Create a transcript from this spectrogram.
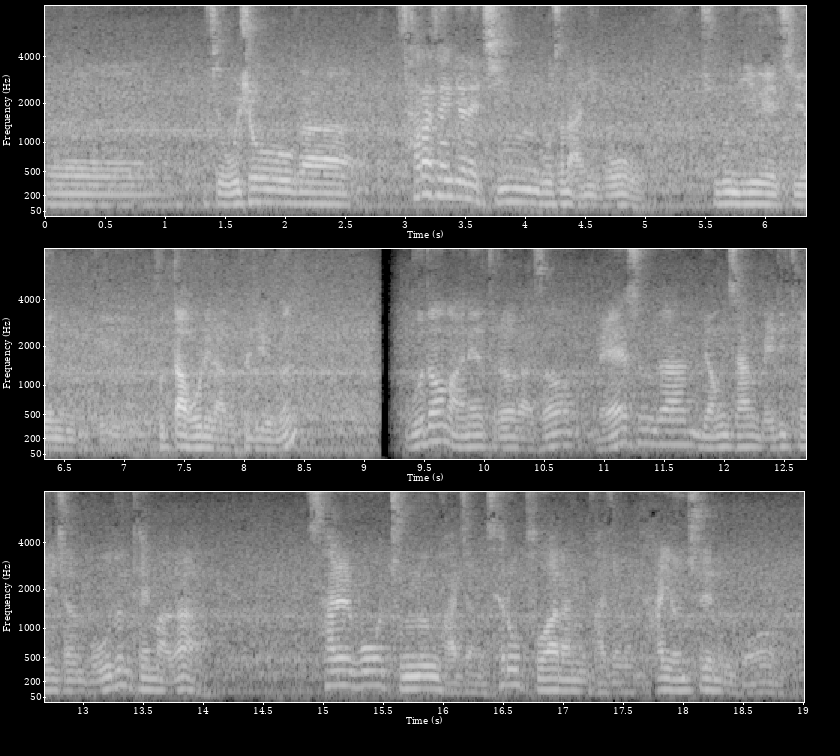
어, 이제 오쇼가 살아생전에 지은 곳은 아니고 죽은 이후에 지은 그 붓다홀이라고 불리우는 무덤 안에 들어가서 매 순간 명상, 메디테이션 모든 테마가 살고 죽는 과정, 새로 부활하는 과정을 다 연출해 놓은 거.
